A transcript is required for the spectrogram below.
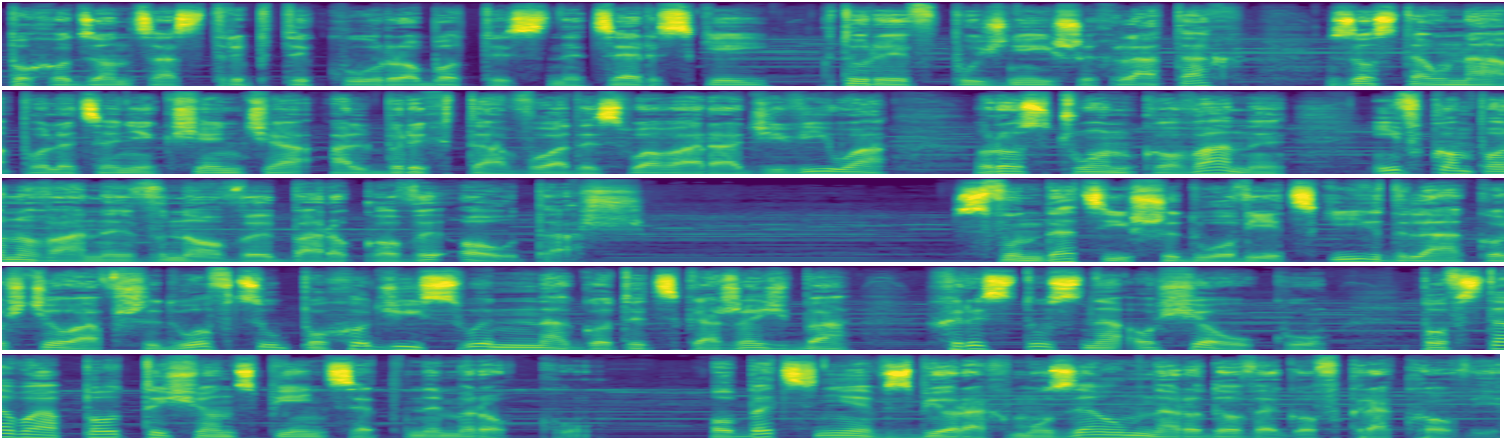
pochodząca z tryptyku roboty snycerskiej, który w późniejszych latach został na polecenie księcia Albrychta Władysława Radziwiła rozczłonkowany i wkomponowany w nowy barokowy ołtarz. Z fundacji Szydłowieckich dla kościoła w Szydłowcu pochodzi słynna gotycka rzeźba Chrystus na osiołku, powstała po 1500 roku, obecnie w zbiorach Muzeum Narodowego w Krakowie.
